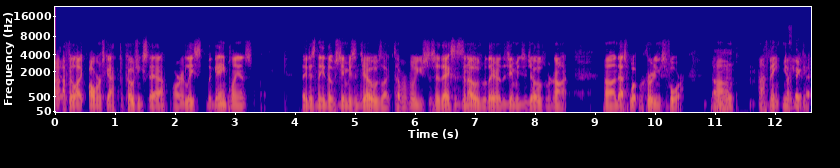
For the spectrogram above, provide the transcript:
Yeah. I feel like Auburn's got the coaching staff, or at least the game plans. They just need those Jimmies and Joes, like Tuberville used to say. The X's and O's were there. The Jimmies and Joes were not. Uh, that's what recruiting is for. Um, I think you know I you got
